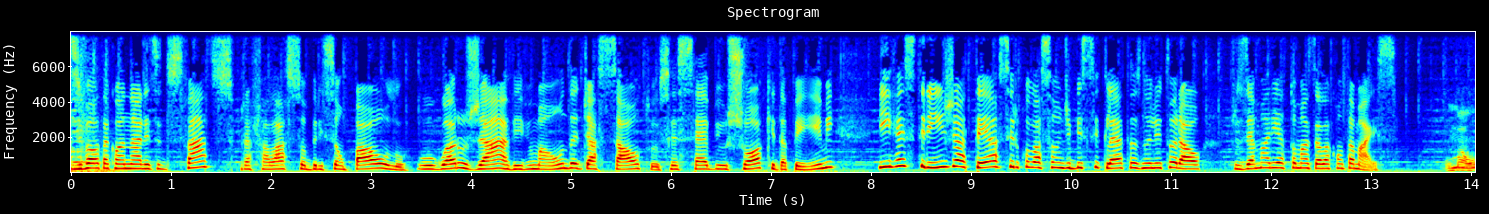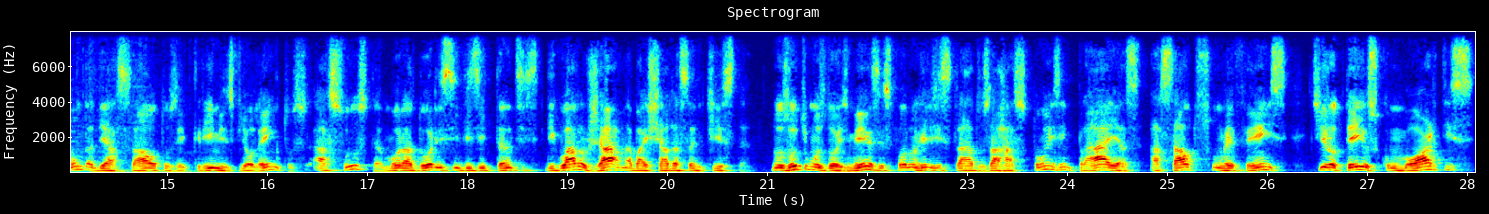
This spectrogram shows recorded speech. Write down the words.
De volta com a análise dos fatos, para falar sobre São Paulo, o Guarujá vive uma onda de assaltos, recebe o choque da PM e restringe até a circulação de bicicletas no litoral. José Maria Tomazella conta mais. Uma onda de assaltos e crimes violentos assusta moradores e visitantes de Guarujá, na Baixada Santista. Nos últimos dois meses foram registrados arrastões em praias, assaltos com reféns, tiroteios com mortes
